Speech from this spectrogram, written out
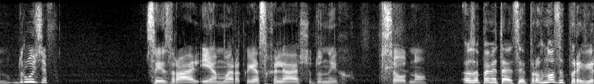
ну, друзів. Це Ізраїль і Америка. Я схиляюся до них все одно. Запам'ятаю цей прогноз і перевір.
